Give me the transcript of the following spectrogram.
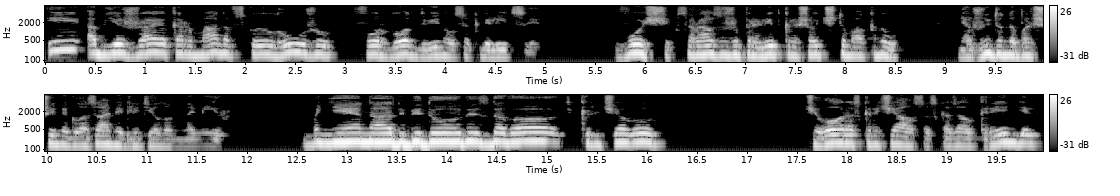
и, объезжая Кармановскую лужу, фургон двинулся к милиции. Возчик сразу же прилип к решетчатому окну. Неожиданно большими глазами глядел он на мир. «Мне надо бидоны сдавать!» — кричал он. «Чего раскричался?» — сказал Крендель,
